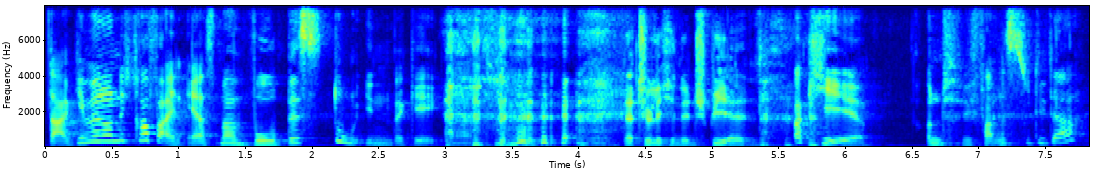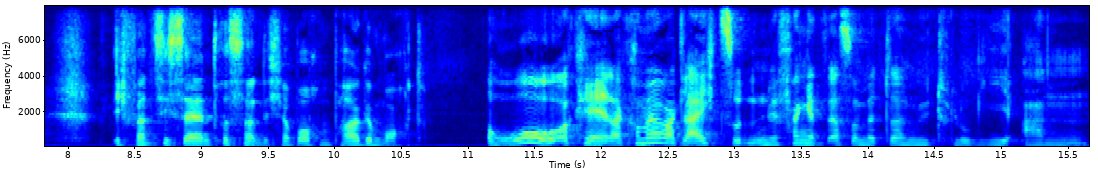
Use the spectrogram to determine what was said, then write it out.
da gehen wir noch nicht drauf ein. Erstmal, wo bist du ihnen begegnet? Natürlich in den Spielen. Okay. Und wie fandest du die da? Ich fand sie sehr interessant. Ich habe auch ein paar gemocht. Oh, okay, da kommen wir aber gleich zu. Denn wir fangen jetzt erstmal mit der Mythologie an.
